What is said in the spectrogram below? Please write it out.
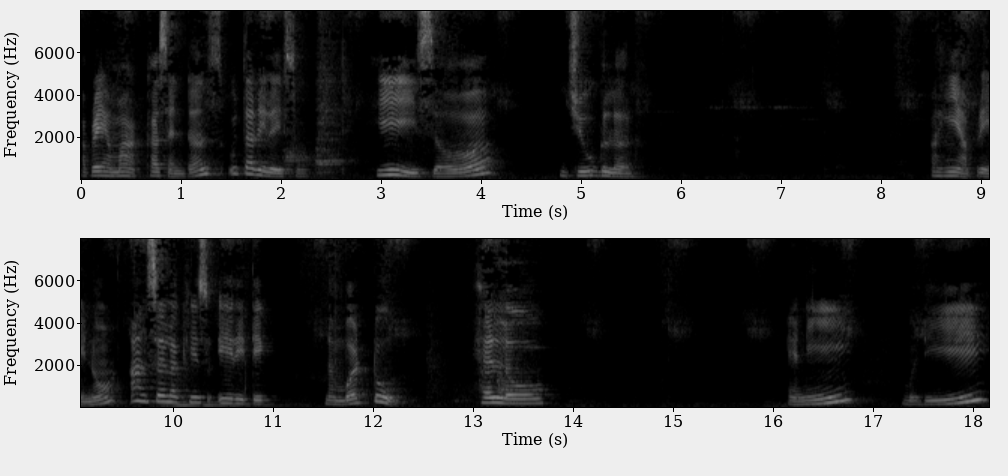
આપણે એમાં આખા સેન્ટન્સ ઉતારી લઈશું. હી ઇઝ અ જુગલર અહીં આપણે એનો આન્સર લખીશું. એ રીતે નંબર ટુ હેલો એની બડી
